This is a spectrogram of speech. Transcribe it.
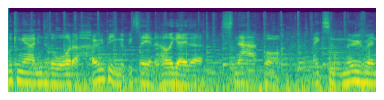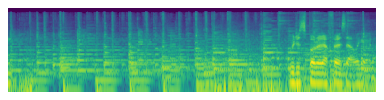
looking out into the water, hoping that we see an alligator snap or make some movement. We just spotted our first alligator.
